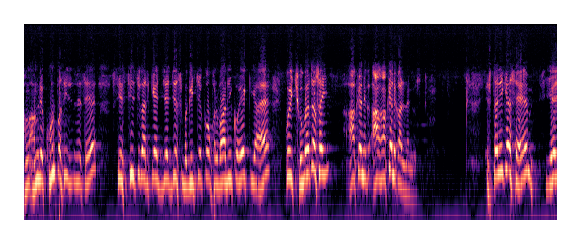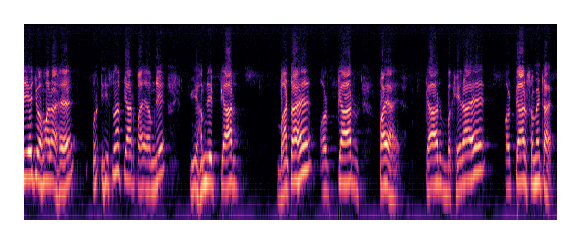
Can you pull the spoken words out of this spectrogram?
हम हमने खून पसीने से सींच करके जि, जिस बगीचे को फलवारी को एक किया है कोई छुए तो सही आँखें निक, आँखें निकाल लेंगे उसकी। इस तरीके से ये ये जो हमारा है इतना प्यार पाया हमने ये हमने प्यार बांटा है और प्यार पाया है। प्यार बखेरा है और प्यार समेटा है।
